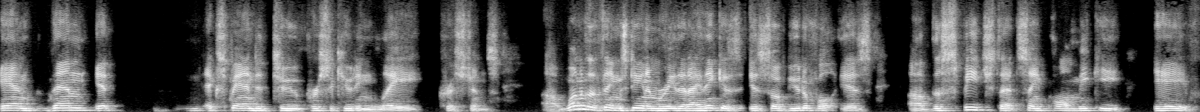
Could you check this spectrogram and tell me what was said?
And then it expanded to persecuting lay Christians. Uh, one of the things, Dina Marie, that I think is, is so beautiful is uh, the speech that St. Paul Miki gave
